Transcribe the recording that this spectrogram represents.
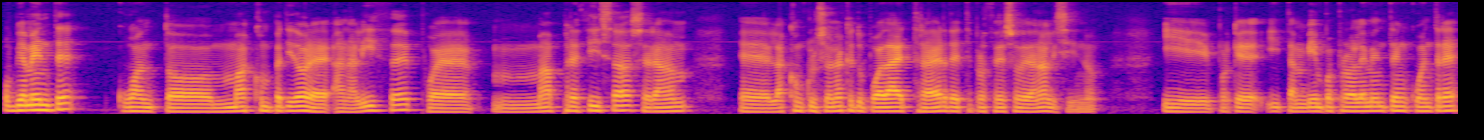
Obviamente, cuanto más competidores analices, pues más precisas serán eh, las conclusiones que tú puedas extraer de este proceso de análisis, ¿no? Y, porque, y también pues probablemente encuentres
